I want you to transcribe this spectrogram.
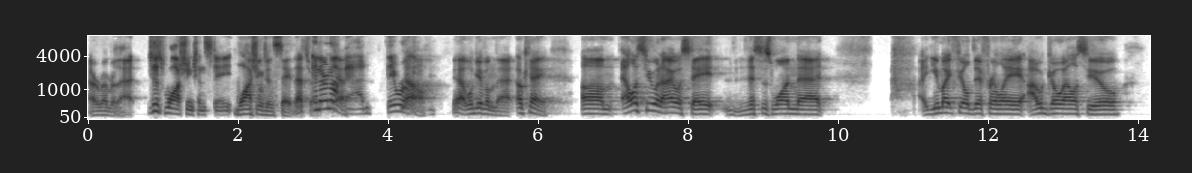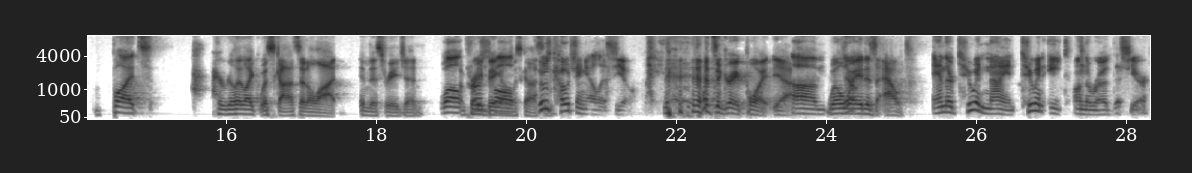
I remember that Just Washington State, Washington State. That's right, and they're not Yeah. bad. They were No. okay. Yeah, we'll give them that. Okay. Um, LSU and Iowa State. This is one that you might feel differently. I would go LSU, but I really like Wisconsin a lot in this region. Well, I'm pretty big all, on Wisconsin. Who's coaching LSU? That's a great point. Yeah. Um, Will Wade is out. and they're two and nine, two and eight on the road this year.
